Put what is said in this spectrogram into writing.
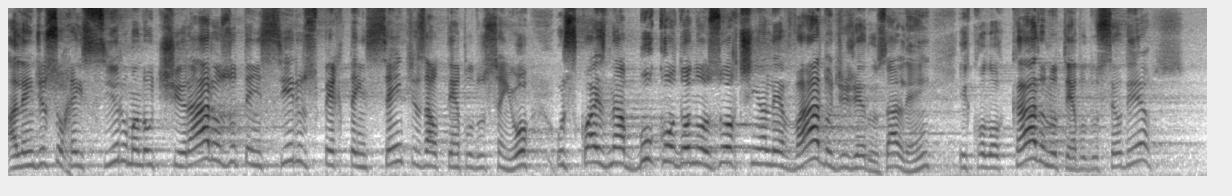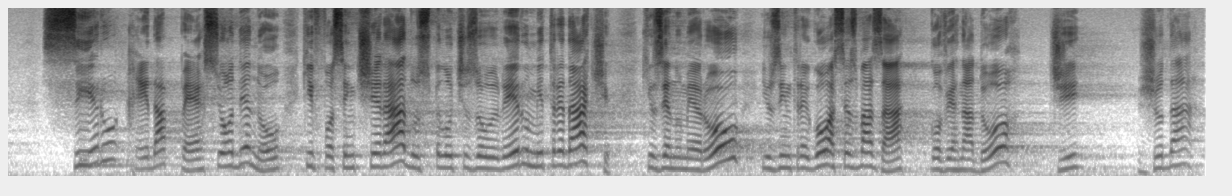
Além disso, o rei Ciro mandou tirar os utensílios pertencentes ao templo do Senhor, os quais Nabucodonosor tinha levado de Jerusalém e colocado no templo do seu Deus. Ciro, rei da Pérsia, ordenou que fossem tirados pelo tesoureiro Mitredate, que os enumerou e os entregou a Sesbazar, governador de Judá.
